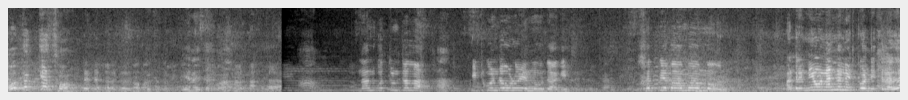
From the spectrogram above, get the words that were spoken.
ಲೋಕಕ್ಕೆ ಸ್ವಾಮಿ. ಏನಾಯ್ತಮ್ಮ? ನಾನು ಗೊತ್ತುಂಟಲ್ಲ? ಹಾ. ಇಟ್ಕೊಂಡವಳು ಎನ್ನುವುದಾಗಿ. ಸತ್ಯಭಾಮ ಅಮ್ಮ ಅವರು ಅಂದ್ರೆ ನೀವು ನನ್ನನ್ನು ಇಟ್ಕೊಂಡಿದ್ರಲ್ಲ?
